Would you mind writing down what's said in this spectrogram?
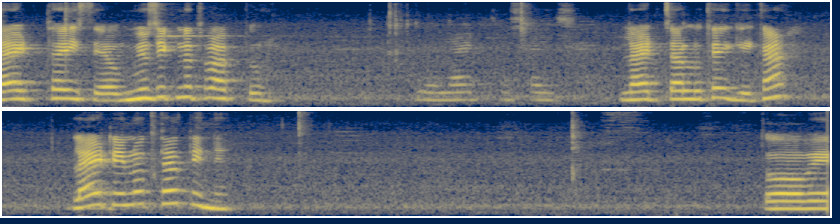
લાઇટ થઈ છે. મ્યુઝિક નથી વાગતું? લાઇટ ચાલુ થઈ ગઈ કાં? લાઇટ એ નથી થતી ને? તો હવે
